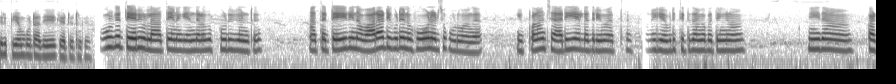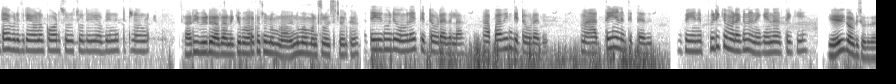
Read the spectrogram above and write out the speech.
திருப்பி ஏன் போட்டு அதையே கேட்டுட்ருக்கேன் உங்களுக்கே தெரியும்ல அத்தை எனக்கு எந்த அளவுக்கு பிடிக்குன்ட்டு. அத்தை டெய்லி நான் வராட்டி கூட எனக்கு ஃபோன் அடித்து கூடுவாங்க. இப்போலாம் சரியே இல்லை தெரியுமா அத்தை? அன்னைக்கு எப்படி திட்டுதாங்க பார்த்தீங்களா நீ தான் கட்டாயப்படுத்துறிய? அவனை போட சொல்லி சொல்லி அப்படின்னு திட்டுறாங்க. சரி வீடு அதை அன்றைக்கி மறக்க சொன்னோம்ல. இன்னுமா மனசில் வச்சுட்டு இருக்கேன் அத்தை இதுக்கு முன்னாடி உங்களே திட்ட விடாதுல்ல? அப்பாவையும் திட்ட விடாது. அத்தையும் என்னை திட்டாது. இப்போ என்னை பிடிக்க மாட்டேங்குன்னு நினைக்கிறேன். என்ன அத்தைக்கு? எதுக்கு அப்படி சொல்லுத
